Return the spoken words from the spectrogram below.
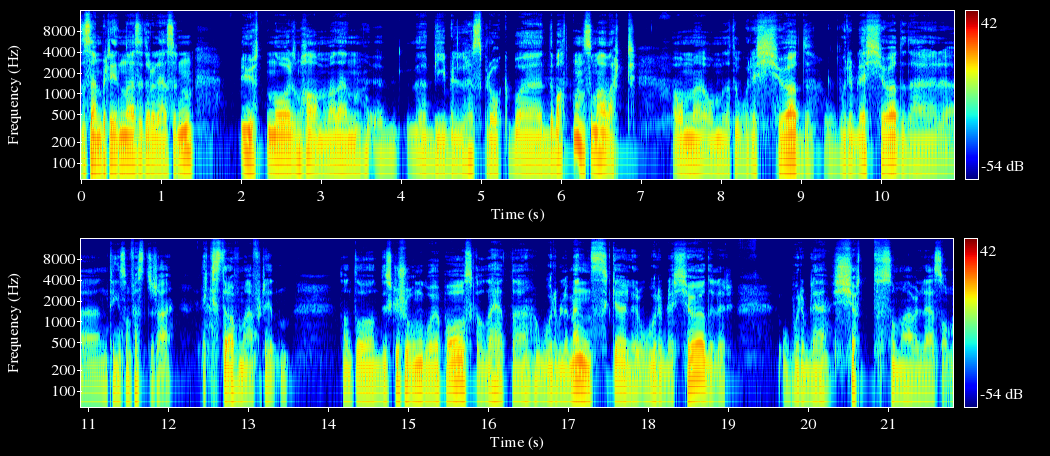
desembertiden når jeg sitter og leser den, uten å liksom ha med meg den bibelspråkdebatten som har vært om, om, dette ordet kjød. Ordet ble kjød, det er en ting som fester seg ekstra for meg for tiden. Og diskusjonen går jo på skal det hete ordet ble menneske, eller ordet ble kjød, eller ordet ble kjøtt, som er vel det som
